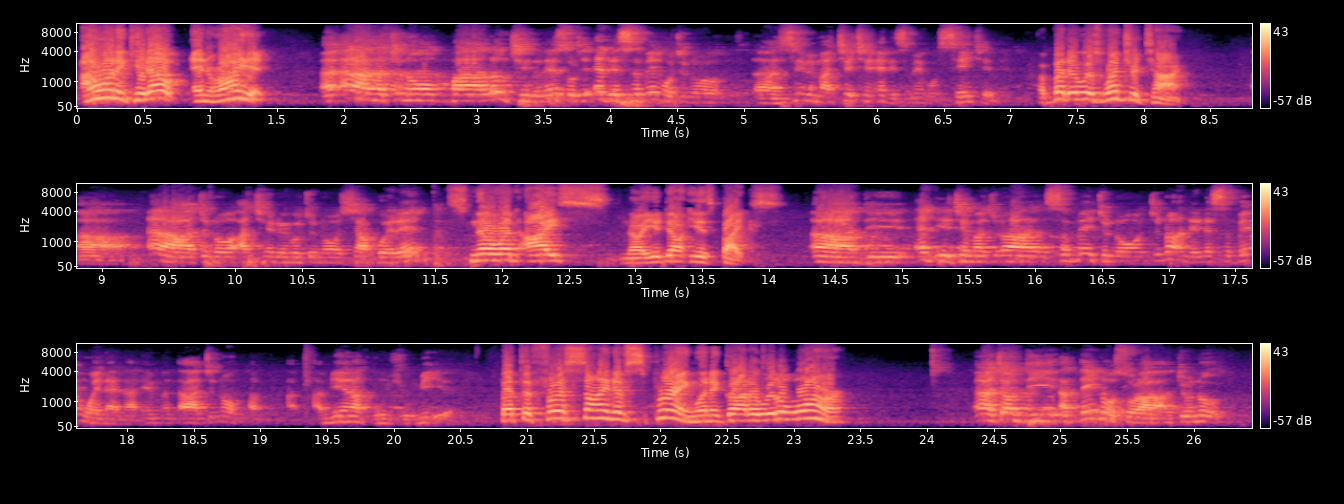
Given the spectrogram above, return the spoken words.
I want to get out and ride it. အဲ့အဲ့ဒါကကျွန်တော်ဘာလုပ်ချင်တယ်လဲဆိုတော့အဲ့ဒီစပိန်ကိုကျွန်တော်ဆင်းမှာချက်ချင်းအဲ့ဒီစပိန်ကိုဆင်းချင်တယ် But it was winter time. အာအဲ့ဒါကျွန်တော်အချင်းတွေကိုကျွန်တော်ရှာဖွေတယ် Snow and ice. No, you don't use bikes. အာဒီအဲ့ဒီအချိန်မှာကျွန်တော်စပိန်ကျွန်တော်ကျွန်တော်အနေနဲ့စပိန်ဝင်နိုင်တာအင်မတာကျွန်တော်အမြဲတမ်းပုံယူမိတယ် But the first sign of spring, when it got a little warmer, အဲ့ဒါကြောင့်ဒီအသိတော်ဆိုတာကျွန်တော်အာဘာဘာကိုဆိုလို့ချင်းလဲဆိုတာကိုကျွန်တော်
